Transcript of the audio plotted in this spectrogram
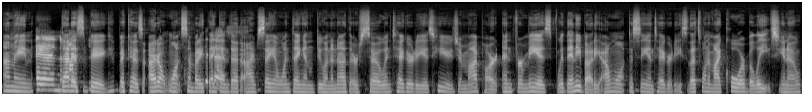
I mean, And that I is big because I don't want somebody thinking that I'm saying one thing and doing another. So integrity is huge in my part. And for me, as with anybody, I want to see integrity. So that's one of my core beliefs, you know.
